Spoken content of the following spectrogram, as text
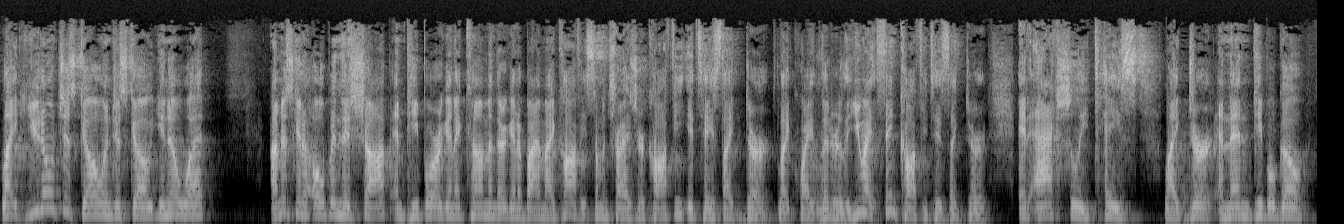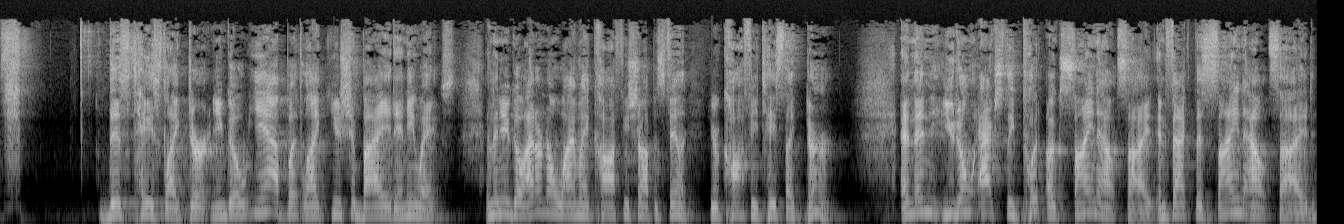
like you don't just go and just go, you know what? I'm just going to open this shop and people are going to come and they're going to buy my coffee. Someone tries your coffee, it tastes like dirt, like quite literally. You might think coffee tastes like dirt. It actually tastes like dirt. And then people go, this tastes like dirt. And you go, yeah, but like you should buy it anyways. And then you go, I don't know why my coffee shop is failing. Your coffee tastes like dirt. And then you don't actually put a sign outside. In fact, the sign outside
